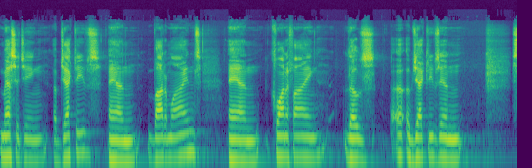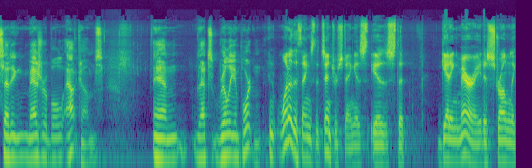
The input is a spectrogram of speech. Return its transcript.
messaging objectives and bottom lines and quantifying those uh, objectives in setting measurable outcomes. And that's really important. And one of the things that's interesting is is that getting married is strongly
